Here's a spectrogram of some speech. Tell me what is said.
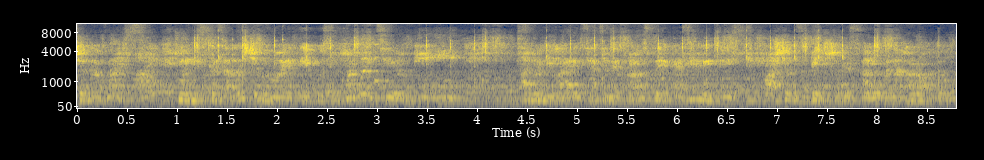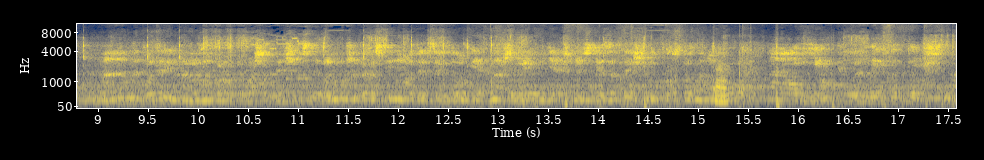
Щодо вас, мені сказали, що ви маєте якусь інформацію. Сподіваюся, це не просто якась хитрість, щоб збільшити свою винагороду. Нам не потрібна винагорода, ваша вдячність. Ви можете розцінювати цих двох як наш вияв вдячності за те, що ви просто з нами Так. Як великодушно.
